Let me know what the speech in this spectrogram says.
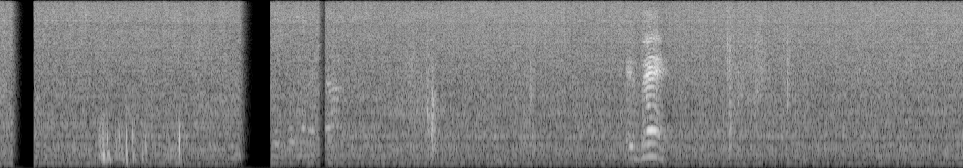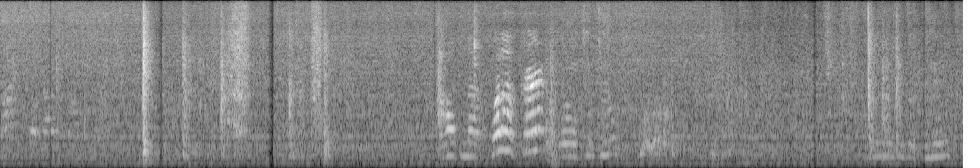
Is that? I hope not. What up, Kurt? One, two, two. Mm-hmm.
